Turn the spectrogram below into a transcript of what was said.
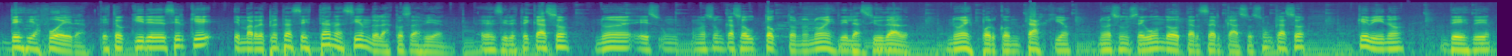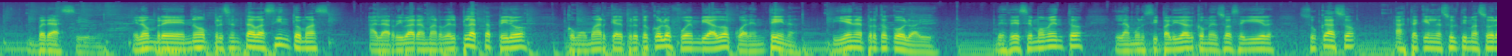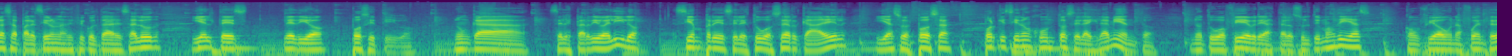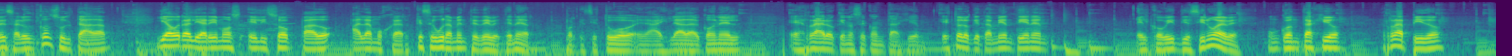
desde afuera. Esto quiere decir que en Mar del Plata se están haciendo las cosas bien. Es decir, este caso no es un, caso autóctono, no es de la ciudad, no es por contagio, no es un segundo o tercer caso, es un caso que vino desde Brasil. El hombre no presentaba síntomas al arribar a Mar del Plata, pero como marca el protocolo fue enviado a cuarentena. Bien el protocolo ahí. Desde ese momento, la municipalidad comenzó a seguir su caso hasta que en las últimas horas aparecieron las dificultades de salud y el test le dio positivo. Nunca se les perdió el hilo, siempre se le estuvo cerca a él y a su esposa porque hicieron juntos el aislamiento. No tuvo fiebre hasta los últimos días, confió a una fuente de salud consultada y ahora le haremos el hisopado a la mujer, que seguramente debe tener, porque si estuvo aislada con él, es raro que no se contagie. Esto es lo que también tiene el COVID-19, un contagio rápido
